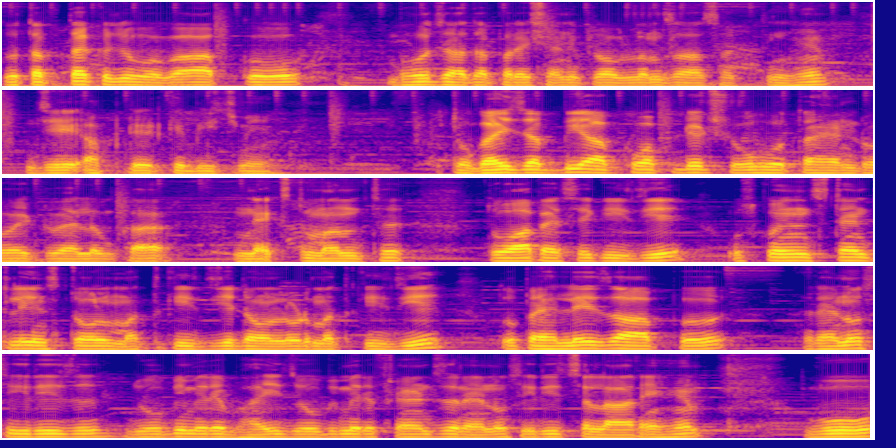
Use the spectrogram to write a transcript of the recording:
तो तब तक जो होगा, आपको बहुत ज़्यादा परेशानी प्रॉब्लम्स आ सकती हैं जे अपडेट के बीच में। तो गाई जब भी आपको अपडेट शो होता है एंड्रॉयड ट्वेल्व का नेक्स्ट मंथ तो आप ऐसे कीजिए, उसको इंस्टेंटली इंस्टॉल मत कीजिए डाउनलोड मत कीजिए। तो पहले से आप रेनो सीरीज़ जो भी मेरे भाई, जो भी मेरे फ्रेंड्स रेनो सीरीज़ चला रहे हैं वो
